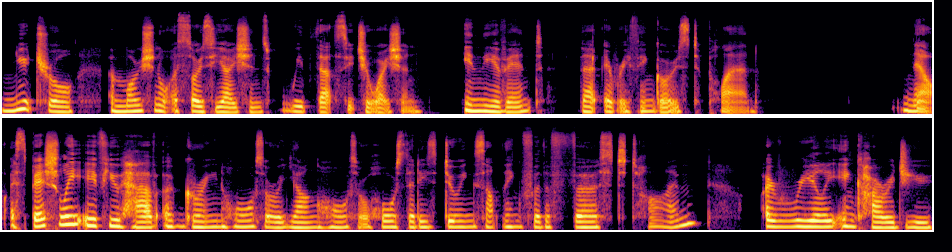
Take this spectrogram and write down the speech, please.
neutral emotional associations with that situation in the event that everything goes to plan. Now, especially if you have a green horse or a young horse or a horse that is doing something for the first time, I really encourage you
